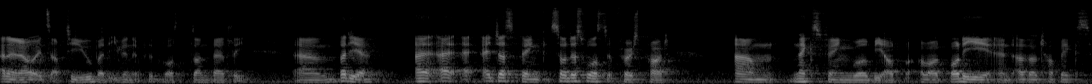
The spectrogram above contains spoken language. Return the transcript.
I don't know, it's up to you, but even if it was done badly. Um, but yeah, I, I, I just think, so this was the first part. Um, next thing will be about body and other topics.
